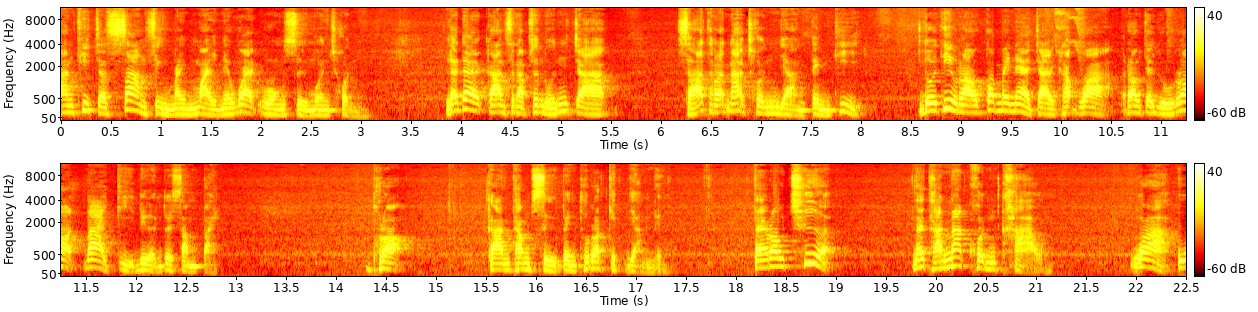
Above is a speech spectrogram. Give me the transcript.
ารที่จะสร้างสิ่งใหม่ ๆ ในแวดวงสื่อมวลชน และได้การสนับสนุนจาก สาธารณชนอย่างเต็มที่ โดยที่เราก็ไม่แน่ใจครับว่าเราจะอยู่รอดได้กี่เดือนด้วยซ้ำไป เพราะการทำสื่อเป็นธุรกิจอย่างหนึ่ง แต่เราเชื่อในฐานะคนข่าวว่าอุ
